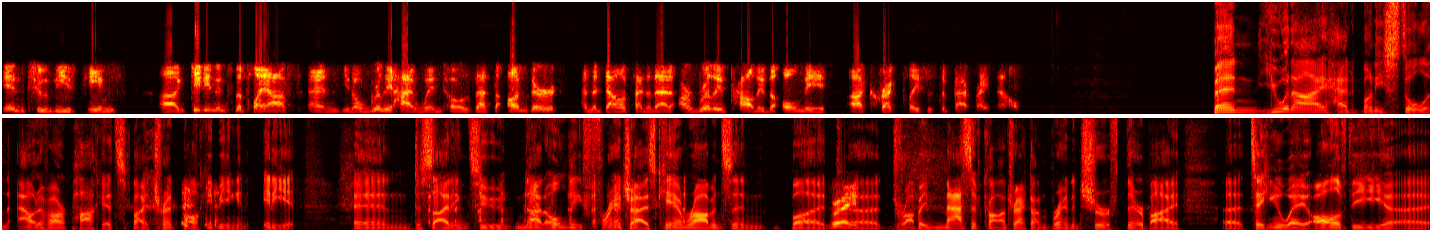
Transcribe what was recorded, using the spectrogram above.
into these teams uh, getting into the playoffs and you know really high win totals. That the under and the downside of that are really probably the only uh, correct places to bet right now. Ben, you and I had money stolen out of our pockets by Trent Baalke being an idiot and deciding to not only franchise Cam Robinson, but right. uh, drop a massive contract on Brandon Scherff, thereby uh, taking away all of the uh,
